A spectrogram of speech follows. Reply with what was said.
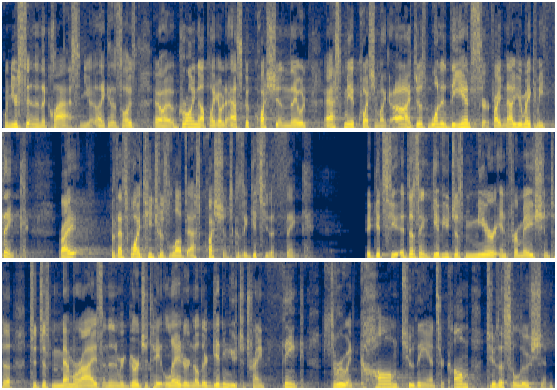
When you're sitting in a class and you're like, it's always, you know, growing up, like I would ask a question and they would ask me a question, like, oh, I just wanted the answer, right? Now you're making me think, right? But that's why teachers love to ask questions because it gets you to think. It gets you, it doesn't give you just mere information to, to just memorize and then regurgitate later. No, they're getting you to try and think through and come to the answer, come to the solution.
